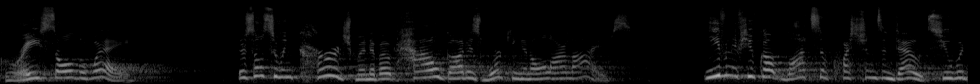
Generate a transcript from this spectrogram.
grace all the way. There's also encouragement about how God is working in all our lives. Even if you've got lots of questions and doubts, you would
